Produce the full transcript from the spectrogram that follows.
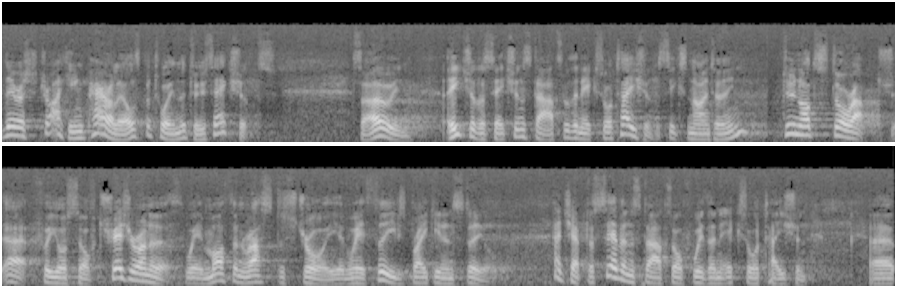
There are striking parallels between the two sections. So, in each of the sections starts with an exhortation. 619, do not store up uh, for yourself treasure on earth where moth and rust destroy and where thieves break in and steal. And chapter 7 starts off with an exhortation uh,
